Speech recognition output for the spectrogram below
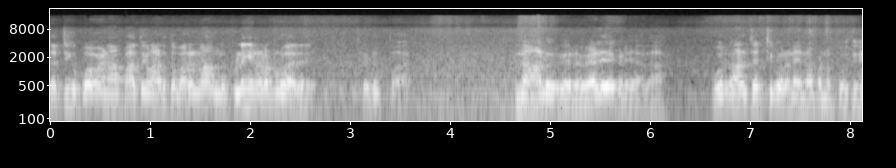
சர்ச்சுக்கு போவேன் நான் பார்த்துக்கலாம் அடுத்த வரேன்னா அவங்க பிள்ளைங்க என்ன பண்ணுவார்? கெடுப்பார் என்ன ஆளுக்கு வேறு வேலையே கிடையாதா? ஒரு நாள் சர்ச்சுக்கு வரேன்னா என்ன பண்ண போகுது?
